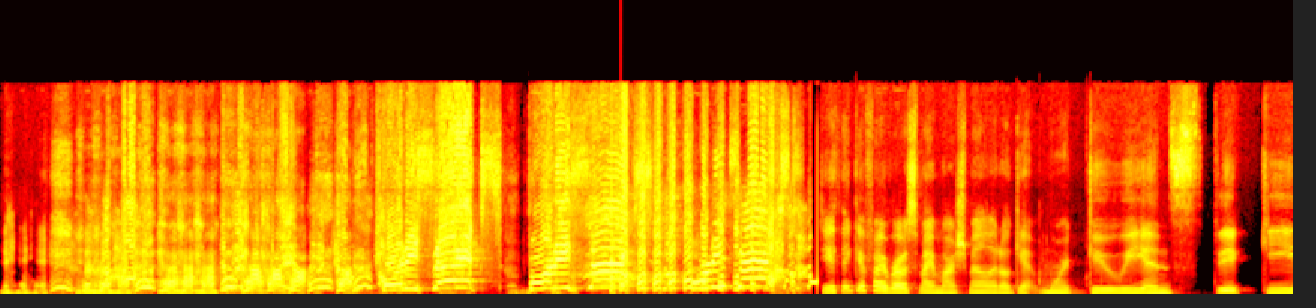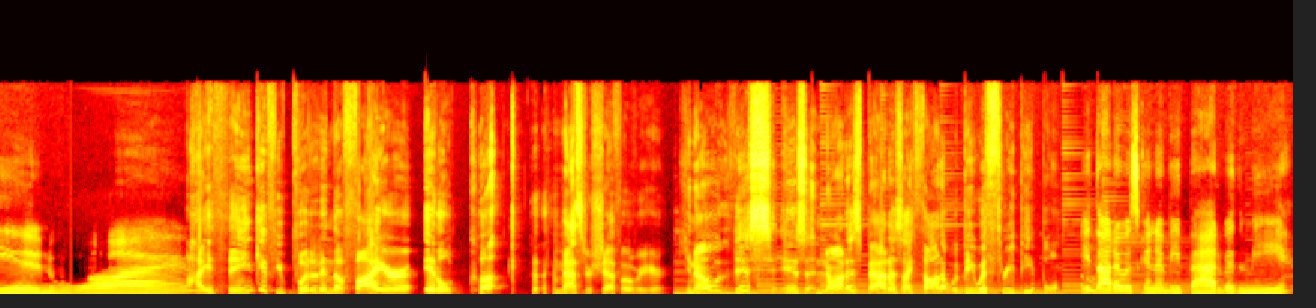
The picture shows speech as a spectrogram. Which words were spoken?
46! 46! 46! Do you think if I roast my marshmallow, it'll get more gooey and sticky and warm? I think if you put it in the fire, it'll cook. Master Chef over here. You know, this is not as bad as I thought it would be with three people. You thought it was gonna be bad with me?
